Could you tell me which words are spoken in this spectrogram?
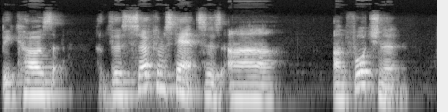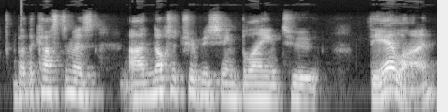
because the circumstances are unfortunate, but the customers are not attributing blame to the airline.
